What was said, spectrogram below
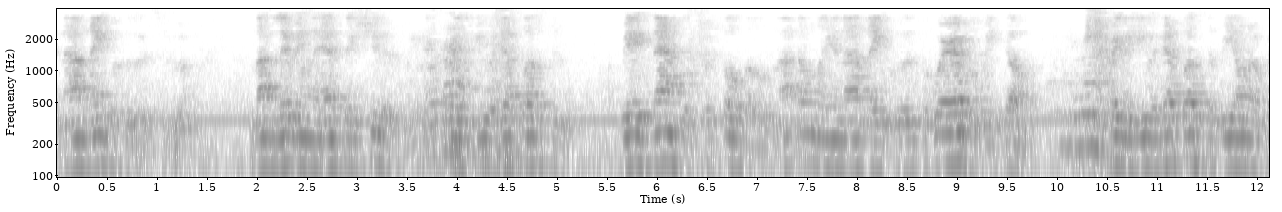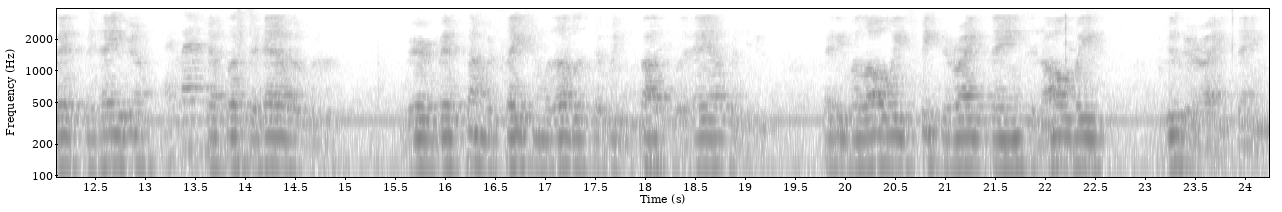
in our neighborhoods who are not living as they should. We just pray that you would help us to be examples before those, not only in our neighborhoods, but wherever we go. We pray that you would help us to be on our best behavior, help us to have a very best conversation with others that we can possibly have, and that we'll always speak the right things and always do the right thing.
